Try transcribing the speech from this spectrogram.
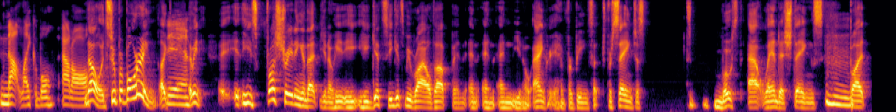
not likable at all. No, it's super boring. Like, yeah. I mean, he's frustrating in that you know he, he he gets he gets me riled up and and and and you know angry at him for being such for saying just most outlandish things, mm-hmm. but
